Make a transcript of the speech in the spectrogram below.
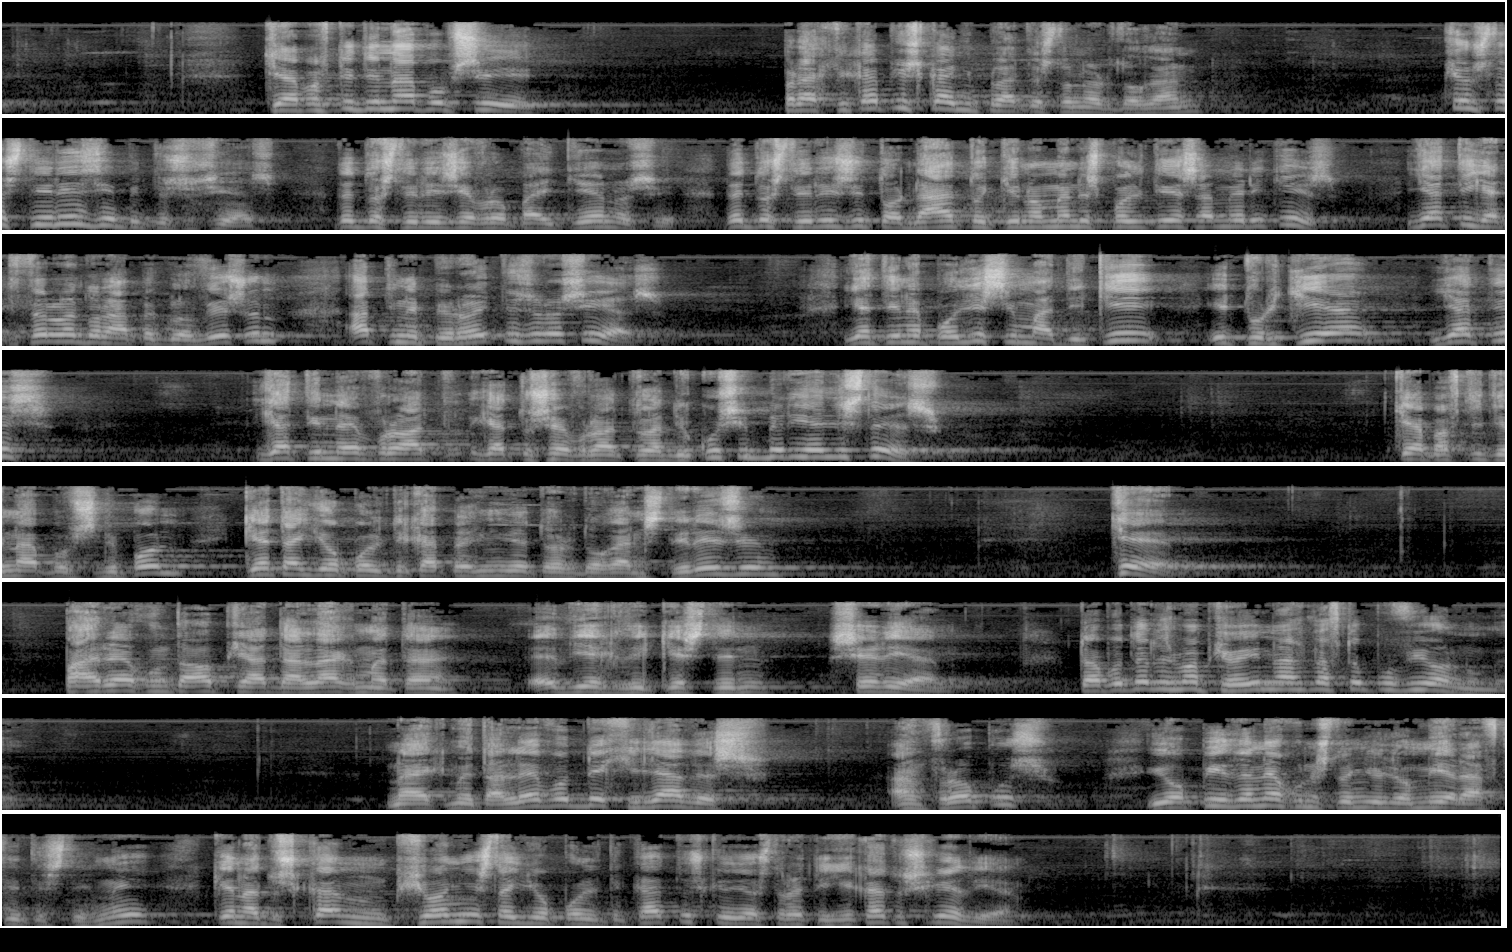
Και από αυτή την άποψη, πρακτικά ποιος κάνει πλάτες στον Ερντογάν, ποιος το στηρίζει επί της ουσίας. Δεν το στηρίζει η Ευρωπαϊκή Ένωση. Δεν το στηρίζει το ΝΑΤΟ και οι Ηνωμένες Πολιτείες Αμερικής. Γιατί, γιατί θέλουν να τον απεγκλωβίσουν από την επιρροή της Ρωσίας. Γιατί είναι πολύ σημαντική η Τουρκία για, τις, για, την Ευρω, για τους ευρωατλαντικούς υπεριαλιστές. Και από αυτή την άποψη λοιπόν και τα γεωπολιτικά παιχνίδια του Ερντογάν στηρίζει και παρέχουν τα όποια ανταλλάγματα ε, διεκδικεί στην Συρία. Το αποτέλεσμα ποιο είναι; Αυτό που βιώνουμε. Να εκμεταλλεύονται χιλιάδες ανθρώπους οι οποίοι δεν έχουν στον ήλιο μοίρα αυτή τη στιγμή και να τους κάνουν πιόνι στα γεωπολιτικά τους και γεωστρατηγικά τους σχέδια.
